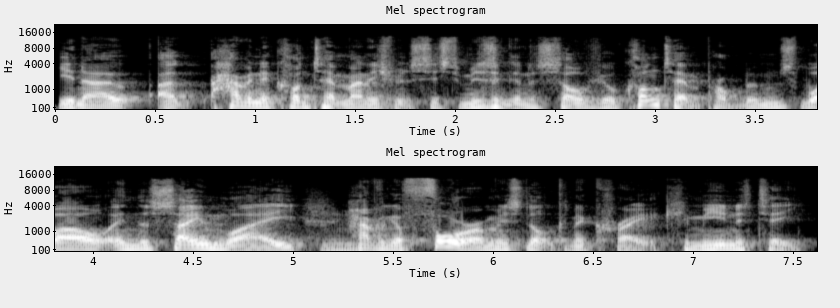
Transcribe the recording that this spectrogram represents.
you know, uh, having a content management system isn't going to solve your content problems. Well, in the same way, having a forum is not going to create a community.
